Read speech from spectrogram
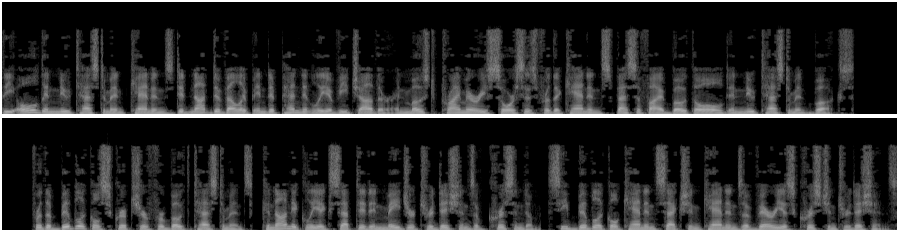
The Old and New Testament canons did not develop independently of each other and most primary sources for the canon specify both Old and New Testament books. For the biblical scripture for both testaments, canonically accepted in major traditions of Christendom, see Biblical canon section Canons of various Christian traditions.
